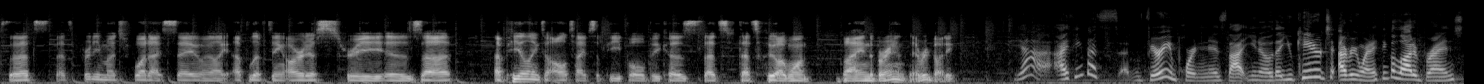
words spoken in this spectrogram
So that's that's pretty much what i say. When like uplifting artistry is uh, appealing to all types of people because that's that's who i want buying the brand everybody yeah, I think that's very important is that, you know, that you cater to everyone. I think a lot of brands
